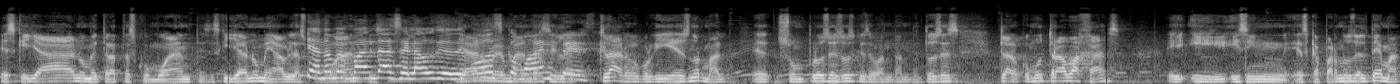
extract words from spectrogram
es que ya no me tratas como antes, es que ya no me hablas ya como antes. Ya no me mandas el audio de voz como antes. claro, porque es normal, eh, son procesos que se van dando. Entonces, claro, cómo trabajas y, y, sin escaparnos del tema,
